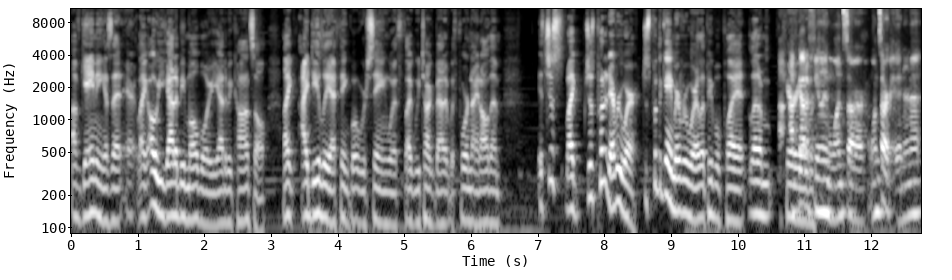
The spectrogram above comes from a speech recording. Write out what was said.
of gaming is that eh, like, oh, you gotta be mobile or you gotta be console. Like ideally I think what we're seeing with like we talked about it with Fortnite, all them, it's just like just put it everywhere. Just put the game everywhere. Let people play it. Let them carry I've got over. a feeling once our once our internet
